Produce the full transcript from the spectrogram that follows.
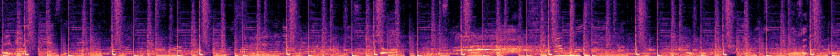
Привіт. Чого? Дуже дякую.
